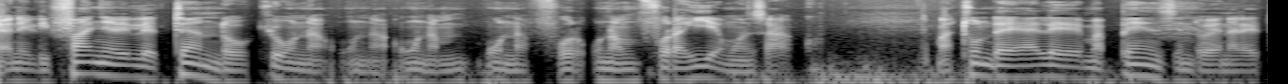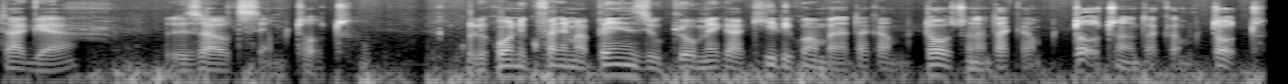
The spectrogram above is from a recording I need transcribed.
Yani lifanya lile tendo ukiwa unamfurahia una, una, una, una mwenzako. Matunda yale mapenzi ndo yanaletaga results ya mtoto. Kulikuwa ni kufanya mapenzi ukiwa umeweka akili kwamba nataka mtoto nataka mtoto nataka mtoto.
